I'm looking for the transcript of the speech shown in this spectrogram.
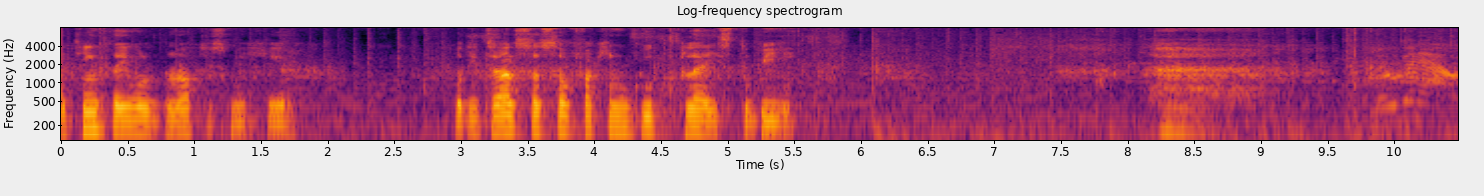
I think they will notice me here. But it's also so fucking good place to be. Moving out.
